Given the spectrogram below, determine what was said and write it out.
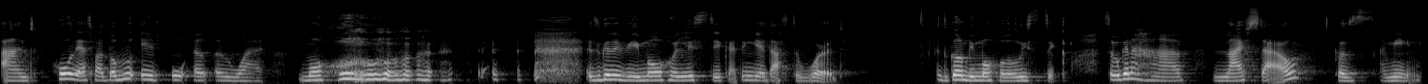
and holy as well. W H O L L Y. More it's going to be more holistic. I think, yeah, that's the word. It's going to be more holistic. So we're going to have lifestyle because, I mean,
